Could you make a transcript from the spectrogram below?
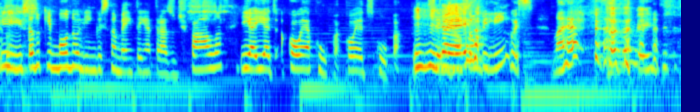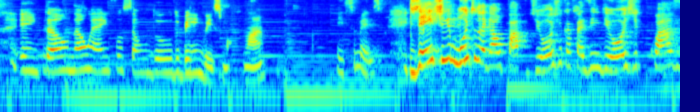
Isso. Tanto que monolíngues também têm atraso de fala, e aí qual é a culpa? Qual é a desculpa? Uhum. Se eles É, não são bilíngues, né? exatamente. Então não é em função do, do bilinguismo, não é? Isso mesmo. Gente, muito legal o papo de hoje, o cafezinho de hoje quase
